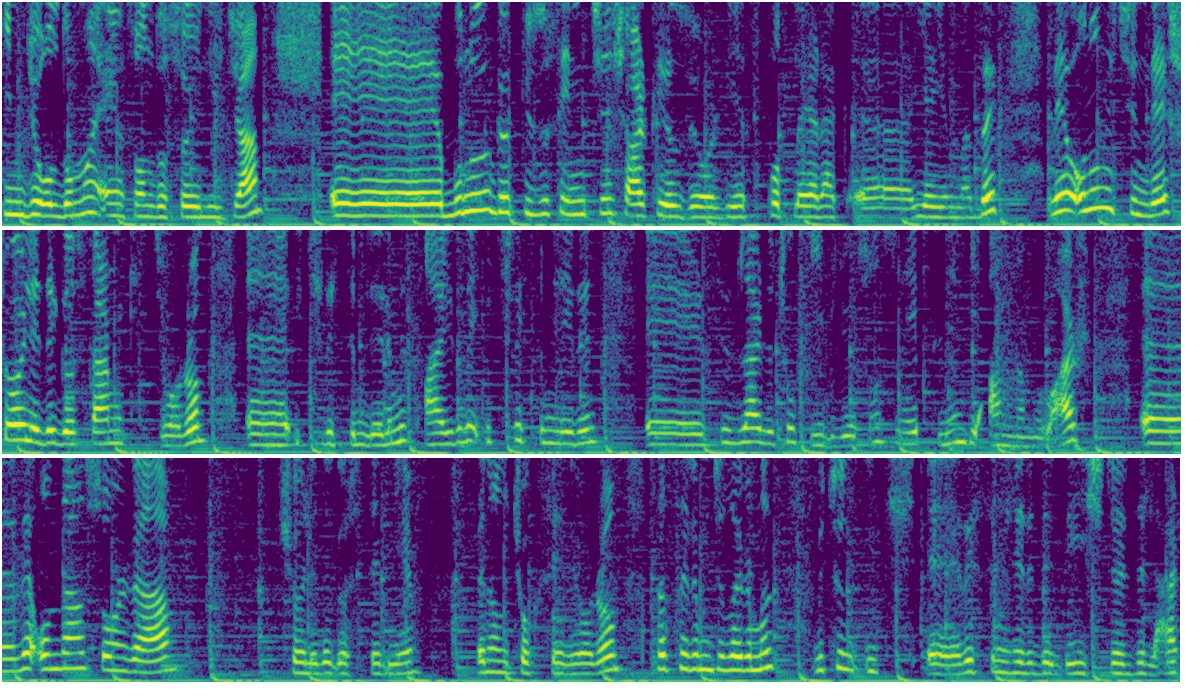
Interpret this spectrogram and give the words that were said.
kimci olduğumu en sonunda söyleyeceğim. Ee, bunu Gökyüzü Senin için şarkı yazıyor diye spotlayarak e, yayınladık. Ve onun için de şöyle de göstermek istiyorum. Ee, iç resimlerimiz ayrı ve iç resimlerin e, sizler de çok iyi biliyorsunuz. Hepsinin bir anlamı var. Ee, ve ondan sonra şöyle de göstereyim. Ben onu çok seviyorum. Tasarımcılarımız bütün iç e, resimleri de değiştirdiler.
